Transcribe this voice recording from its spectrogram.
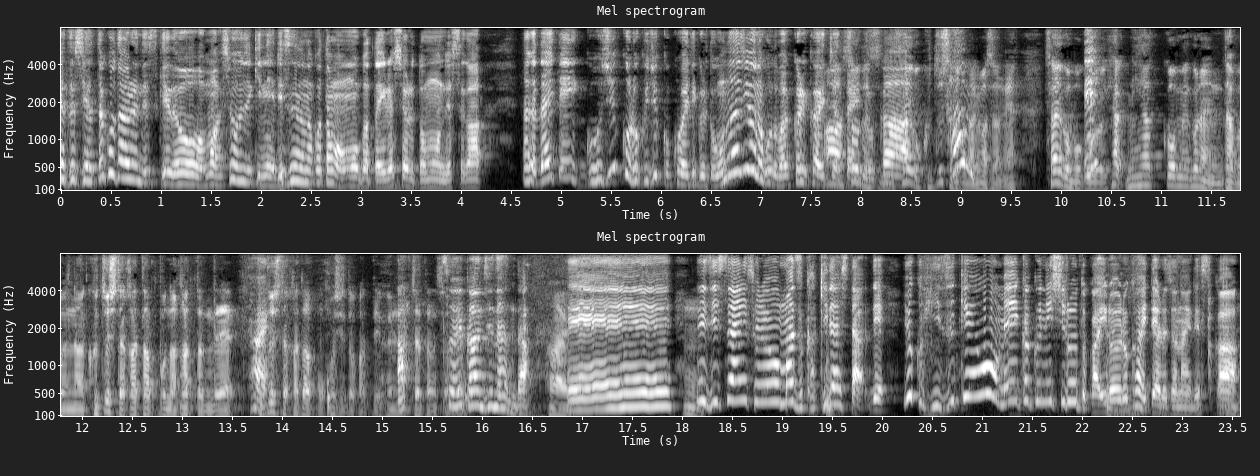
私やったことあるんですけど、まあ正直ね、リスナーの方も思う方いらっしゃると思うんですが、なんか大体50個、60個超えてくると同じようなことばっかり書いちゃあ、ったそうですね。りとか。最後、靴下とかなりますよね。最後僕、100 200個目ぐらいに多分な、靴下片っぽなかったんで、はい靴下片っぽ欲しいとかっていう風になっちゃったんですよ、ね。そういう感じなんだ。はいへえ、うんで、実際にそれをまず書き出した。で、よく日付を明確にしろとかいろいろ書いてあるじゃないですか。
